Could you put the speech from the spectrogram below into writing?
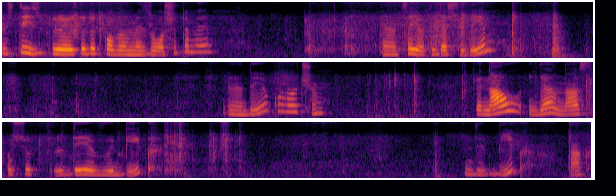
Ось цей з, е, з додатковими зошитами. Е, Цей от іде сюди. Е, Де, коротше. Пенал йде у нас ось сюди в бік. Де в бік. Так.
